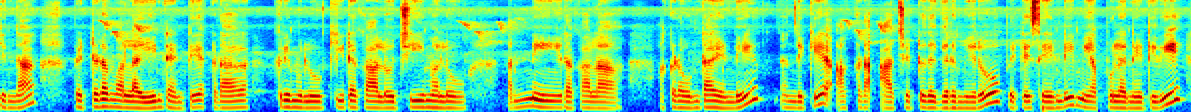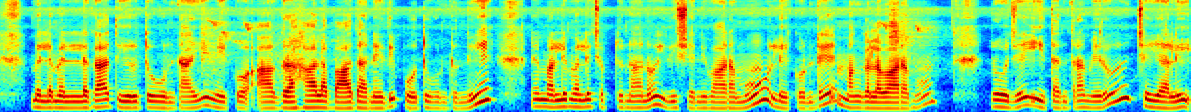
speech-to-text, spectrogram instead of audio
కింద పెట్టడం వల్ల ఏంటంటే అక్కడ క్రిములు కీటకాలు చీమలు అన్ని రకాల అక్కడ ఉంటాయండి. అందుకే అక్కడ ఆ చెట్టు దగ్గర మీరు పెట్టేసేయండి. మీ అప్పులు అనేటివి మెల్లమెల్లగా తీరుతూ ఉంటాయి. మీకు ఆ గ్రహాల బాధ అనేది పోతూ ఉంటుంది. నేను మళ్ళీ మళ్ళీ చెప్తున్నాను ఇది శనివారము లేకుంటే మంగళవారము. రోజే ఈ తంత్ర మీరు చేయాలి.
